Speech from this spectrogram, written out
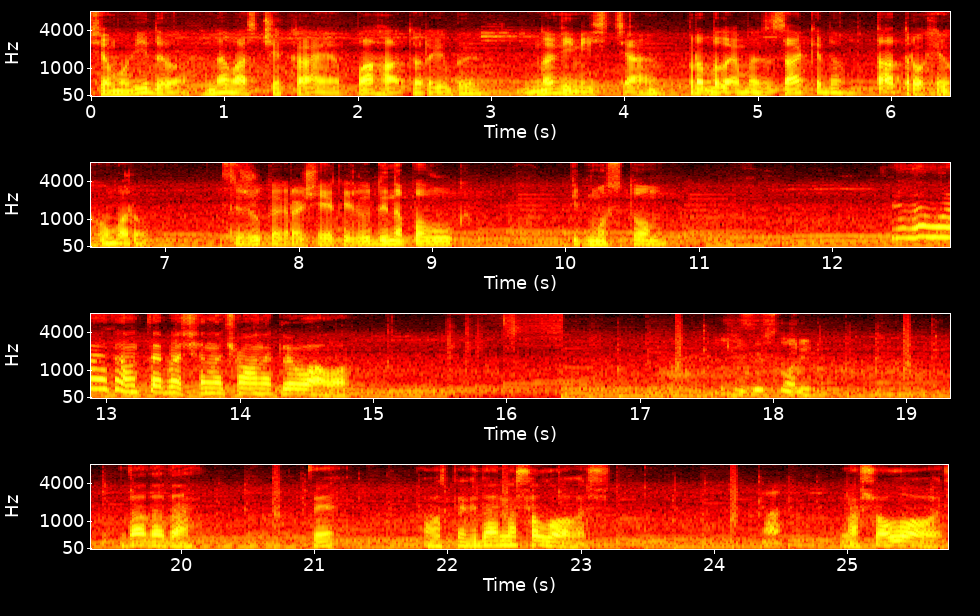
цьому відео на вас чекає багато риби, нові місця, проблеми з закидом та трохи гумору. Сижу, коротше, як людина-павук під мостом. Я думаю, там в тебе ще нічого не клювало. Зійшло риба. Да-да-да. Ти розповідай, на що ловиш? А? На що ловиш?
